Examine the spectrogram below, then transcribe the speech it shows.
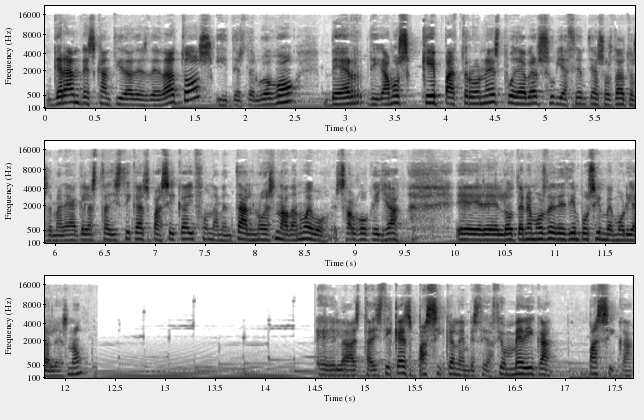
grandes cantidades de datos y, desde luego, ver, digamos, qué patrones puede haber subyacente a esos datos. De manera que la estadística es básica y fundamental, no es nada nuevo, es algo que ya eh, lo tenemos desde tiempos inmemoriales, ¿no? Eh, la estadística es básica en la investigación médica, básica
